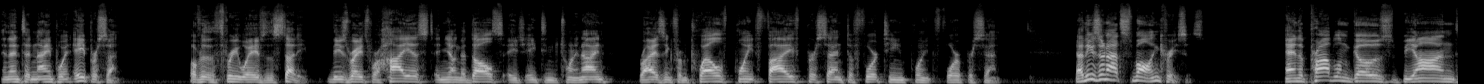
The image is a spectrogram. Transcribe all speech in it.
and then to 9.8% over the three waves of the study. These rates were highest in young adults aged 18 to 29 rising from 12.5% to 14.4%. Now, these are not small increases. And the problem goes beyond,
